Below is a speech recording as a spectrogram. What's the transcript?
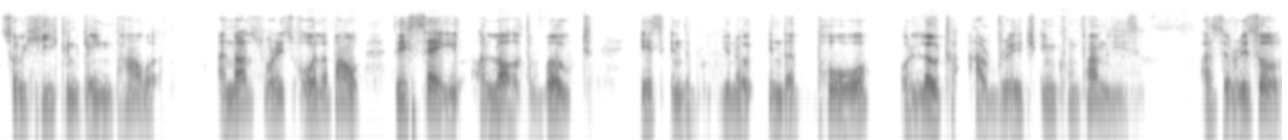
so he can gain power. And that's what it's all about. They say a lot of the vote is in the, you know, in the poor or low to average income families. As a result,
